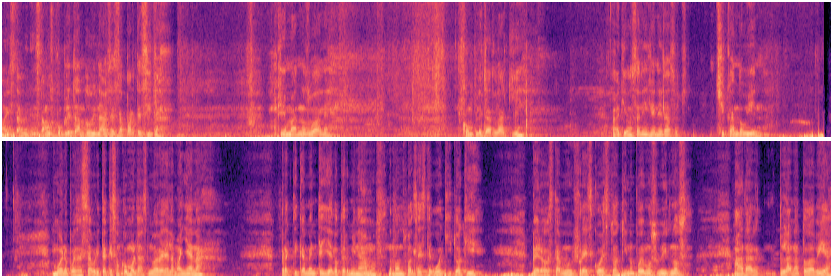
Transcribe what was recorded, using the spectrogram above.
Ahí está, miren, estamos completando de una vez esta partecita. ¿Qué más nos vale? Completarla aquí. Aquí va a estar el ingenierazo ch- checando bien. Bueno, pues hasta ahorita que son como las 9 de la mañana, prácticamente ya lo terminamos. Más nos falta este huequito aquí. Pero está muy fresco esto. Aquí no podemos subirnos a dar plana todavía.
